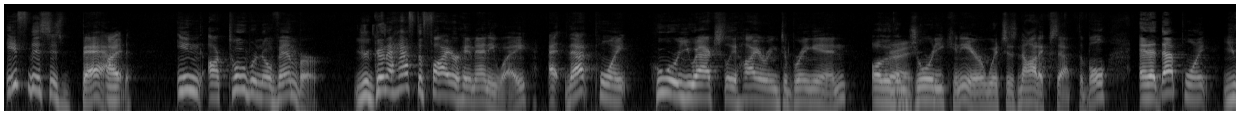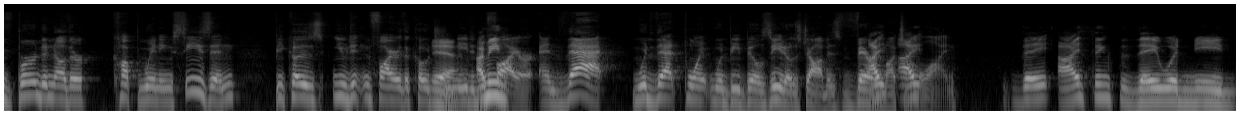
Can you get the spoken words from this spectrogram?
if this is bad I- in October, November, you're going to have to fire him anyway. At that point, who are you actually hiring to bring in other than Right. Jordy Kinnear, which is not acceptable? And at that point, you've burned another cup winning season because you didn't fire the coach Yeah. you needed I to mean- fire. And that would that point would be Bill Zito's job is very I- much I- on the line. they I think that they would need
